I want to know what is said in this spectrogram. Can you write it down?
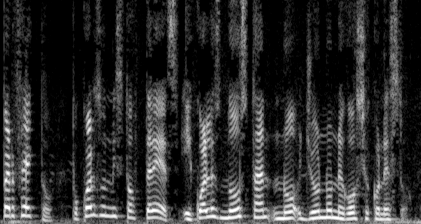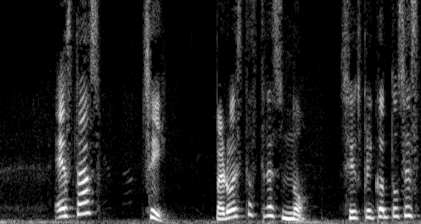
Perfecto. ¿Pues ¿Cuáles son mis top tres? ¿Y cuáles no están? No, yo no negocio con esto. Estas, sí, pero estas tres no. ¿Sí explico? Entonces,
